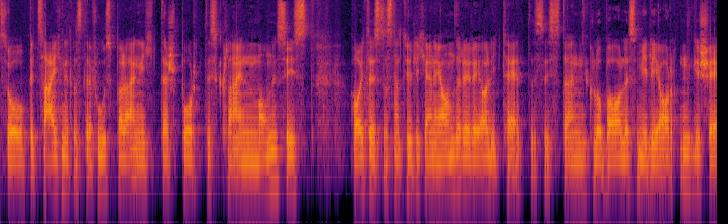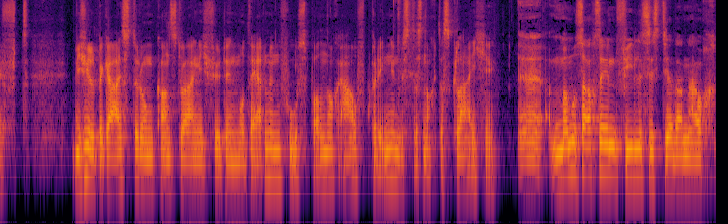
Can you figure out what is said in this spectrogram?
so bezeichnet, dass der Fußball eigentlich der Sport des kleinen Mannes ist. Heute ist das natürlich eine andere Realität. Das ist ein globales Milliardengeschäft. Wie viel Begeisterung kannst du eigentlich für den modernen Fußball noch aufbringen? Ist das noch das Gleiche? Äh, man muss auch sehen, vieles ist ja dann auch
